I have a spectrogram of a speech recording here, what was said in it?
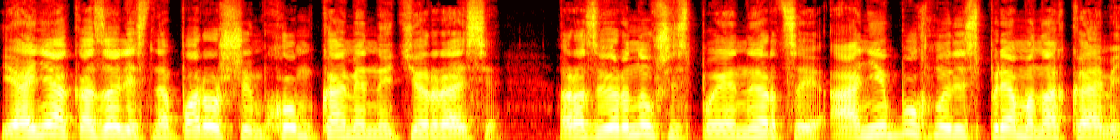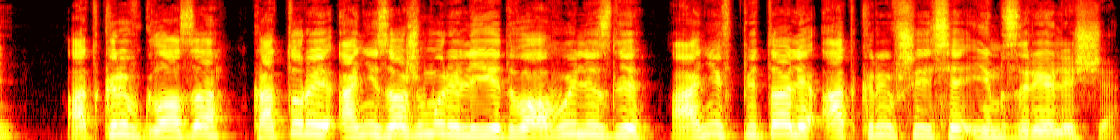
и они оказались на поросшей мхом каменной террасе. развернувшись по инерции, они бухнулись прямо на камень. Открыв глаза, которые они зажмурили едва вылезли, они впитали открывшееся им зрелище.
